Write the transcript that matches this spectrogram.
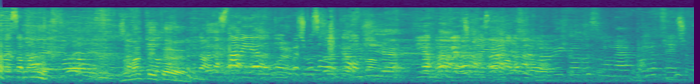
Evo za Mateju. Za Mate i tebe. Da, stavi jedan dio pa ćemo samo da probamo. I od druge ćemo isto malo probati. Nećemo.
